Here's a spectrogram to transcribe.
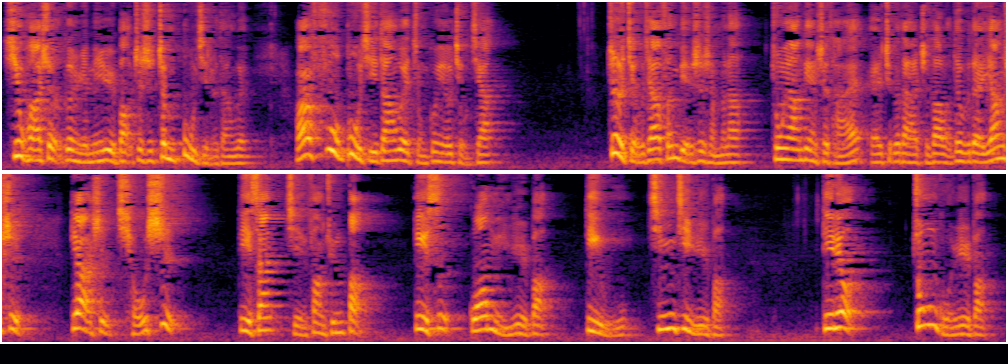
新华社跟人民日报这是正部级的单位，而副部级单位总共有九家。这九家分别是什么呢？中央电视台，哎，这个大家知道了，对不对？央视，第二是求是，第三解放军报，第四光明日报，第五经济日报，第六中国日报，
